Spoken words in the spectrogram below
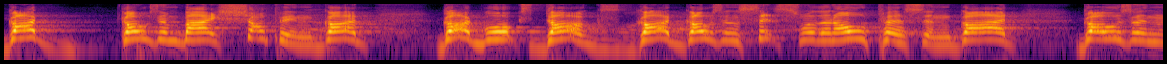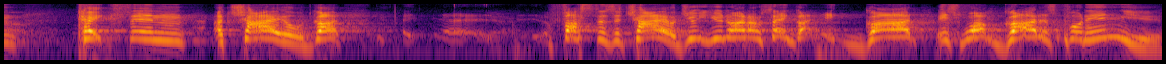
God goes and buys shopping. God, God walks dogs. God goes and sits with an old person. God goes and takes in a child. God, fosters a child. You, you know what I'm saying? God, God, it's what God has put in you.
